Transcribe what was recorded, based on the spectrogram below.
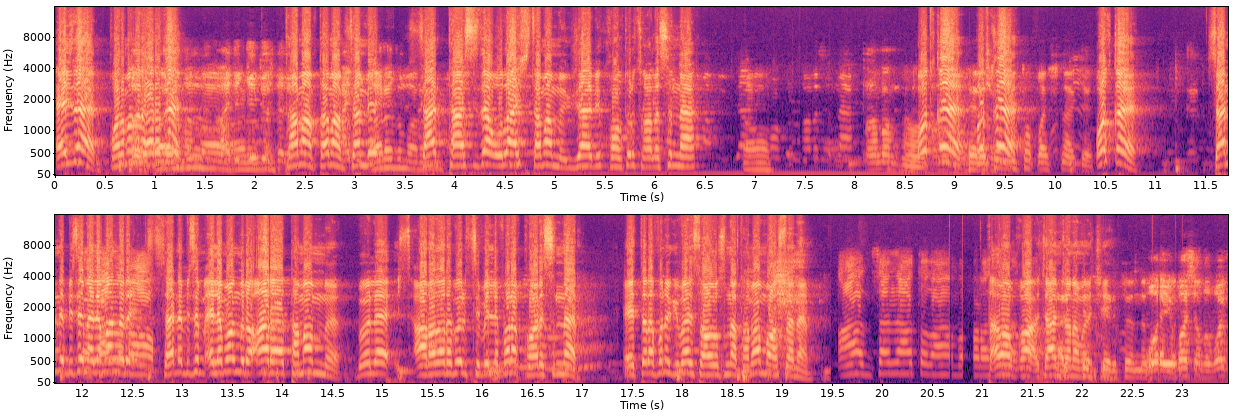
Ejder, korumaları aradın. ha, Hadi gidiyoruz. Tamam tamam sen bir Aradım, aradım. sen telsize ulaş tamam mı? Güzel bir kontrol sağlasınlar. Tamam. Tamam. Telefonla Utku. toplaşsın herkes. Sen de bizim elemanları sen de bizim elemanları ara tamam mı? Böyle aralara böyle siville falan karısınlar. Etrafına güven sağlasınlar tamam mı aslanım? Ağam sen rahat ol ağam orası. Tamam ka- can canımın önünde Vay maşallah vay.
